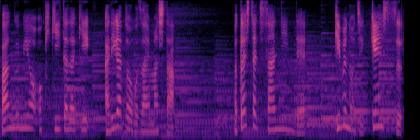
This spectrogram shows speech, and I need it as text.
番組をお聞きいただきありがとうございました。私たち3人でギブの実験室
